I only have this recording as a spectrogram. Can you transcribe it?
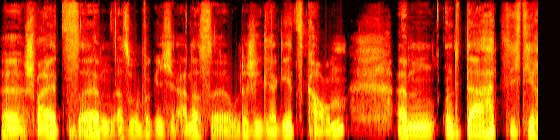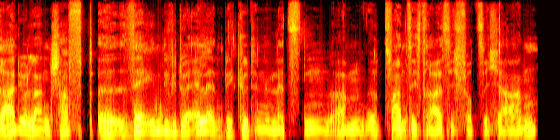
äh, Schweiz Schweiz. Ähm, also wirklich anders, äh, unterschiedlicher geht's kaum. Ähm, und da hat sich die Radiolandschaft äh, sehr individuell entwickelt in den letzten ähm, 20, 30, 40 Jahren.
